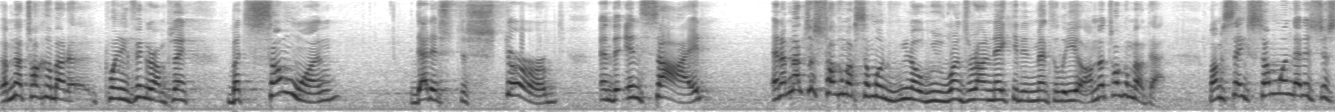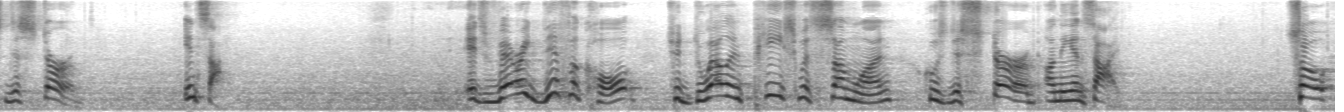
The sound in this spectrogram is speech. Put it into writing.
I'm not talking about a pointing finger, I'm saying, but someone that is disturbed and the inside, and I'm not just talking about someone, you know, who runs around naked and mentally ill. I'm not talking about that. But I'm saying someone that is just disturbed inside. It's very difficult to dwell in peace with someone who's disturbed on the inside. So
